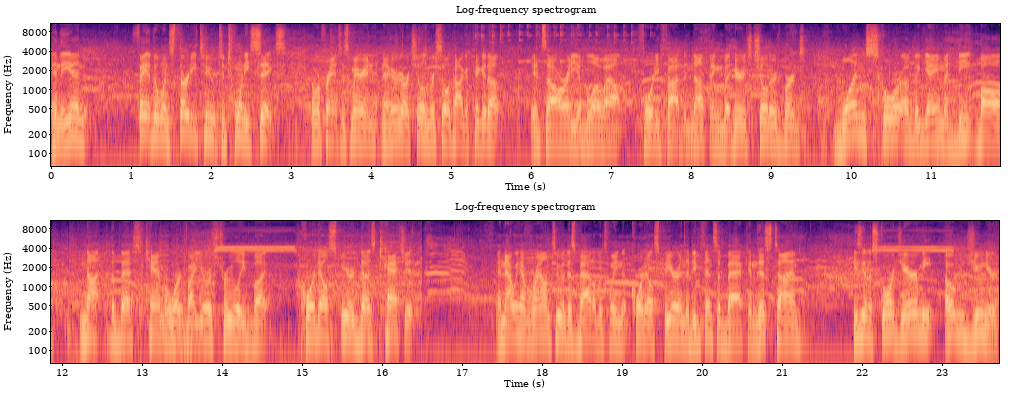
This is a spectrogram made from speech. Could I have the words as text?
in the end, Fayetteville wins 32 to 26 over Francis Marion. Now here are Childersburg Sylacauga pick it up. It's already a blowout, 45 to nothing. But here's Childersburg's one score of the game, a deep ball. Not the best camera work by yours truly, but Cordell Spear does catch it. And now we have round two of this battle between Cordell Spear and the defensive back. And this time, he's going to score Jeremy Odom Jr.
